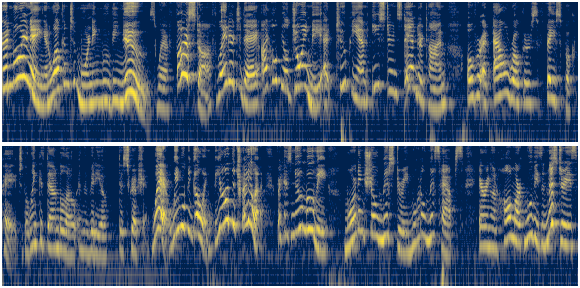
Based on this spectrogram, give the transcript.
Good morning and welcome to Morning Movie News, where first off, later today, I hope you'll join me at 2 p.m. Eastern Standard Time over at Al Roker's Facebook page. The link is down below in the video description, where we will be going beyond the trailer for his new movie, Morning Show Mystery Mortal Mishaps, airing on Hallmark Movies and Mysteries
